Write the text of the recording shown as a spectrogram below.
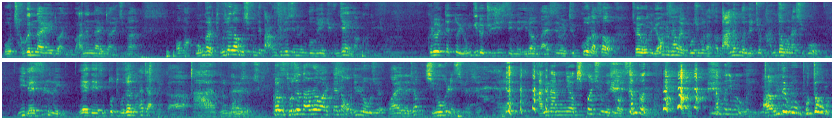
뭐 적은 나이도 아니고 많은 나이도 아니지만 어 막 뭔가를 도전하고 싶은데 망설여지는 부분이 굉장히 많거든요. 그럴 때 또 용기를 주실 수 있는 이런 말씀을 듣고 나서 저희 오늘 영상을 보시고 나서 많은 분들이 좀 감동을 하시고 이 레슬링에 대해서 또 도전을 하지 않을까. 아 그럼 너무 좋죠. 그럼 도전하러 갈 때는 어디로 오셔, 와야 되죠? 지목을 냈으면죠. 네. 강남역 10번 출구에서 3분. 3분이면 오거든요. 아 근데 뭐 보통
